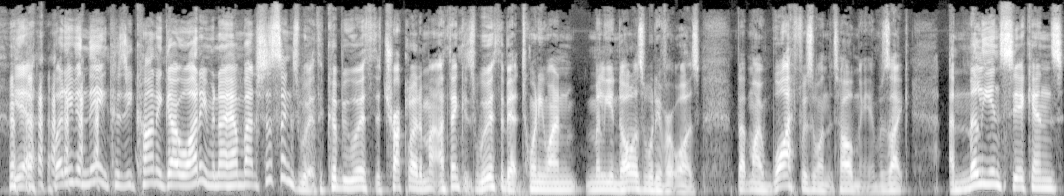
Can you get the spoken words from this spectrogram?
yeah, but even then, because you kind of go, well, I don't even know how much this thing's worth. It could be worth the truckload of money. I think it's worth about $21 million or whatever it was. But my wife was the one that told me. It was like a million seconds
